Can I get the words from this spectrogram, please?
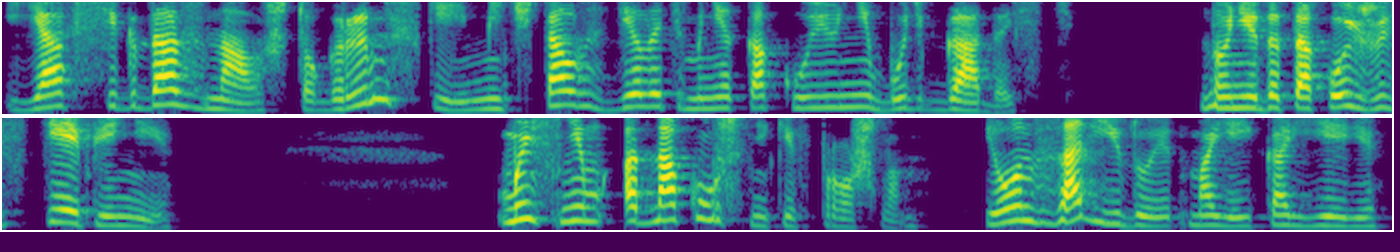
я всегда знал, что Грымский мечтал сделать мне какую-нибудь гадость. Но не до такой же степени. Мы с ним однокурсники в прошлом, и он завидует моей карьере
